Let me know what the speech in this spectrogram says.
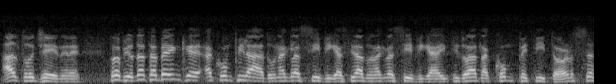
altro genere. Proprio Databank ha compilato una classifica, ha stilato una classifica intitolata Competitors,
